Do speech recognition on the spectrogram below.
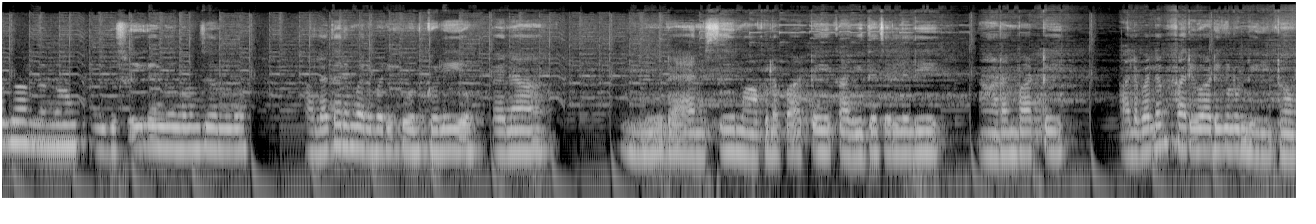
അംഗങ്ങളും കുടുംബശ്രീയിലെ അംഗങ്ങളും ചേർന്ന് പലതരം പരിപാടി കോൽക്കളി ഒപ്പന ഡാൻസ് മാപ്പിളപ്പാട്ട് കവിത ചൊല്ലൽ നാടൻപാട്ട് പല പല പരിപാടികളുണ്ട് കേട്ടോ.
